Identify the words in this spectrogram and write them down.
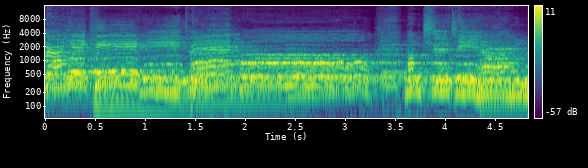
나의 길이 되고 멈추지 않는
